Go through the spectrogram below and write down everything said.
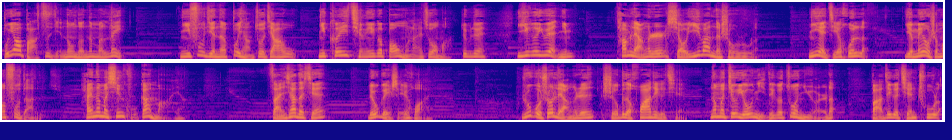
不要把自己弄得那么累。你父亲呢不想做家务，你可以请一个保姆来做嘛，对不对？一个月你。他们两个人小一万的收入了，你也结婚了，也没有什么负担了，还那么辛苦干嘛呀？攒下的钱留给谁花呀？如果说两个人舍不得花这个钱，那么就由你这个做女儿的把这个钱出了，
